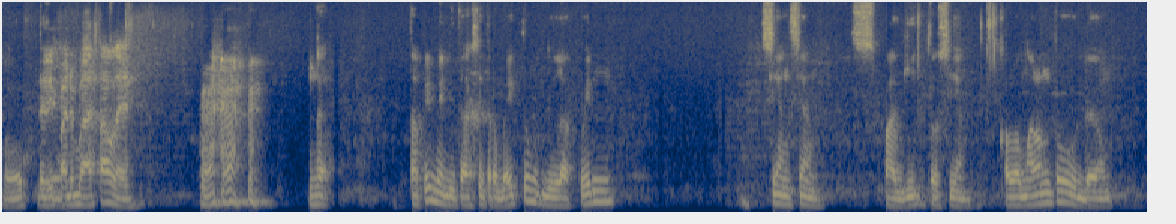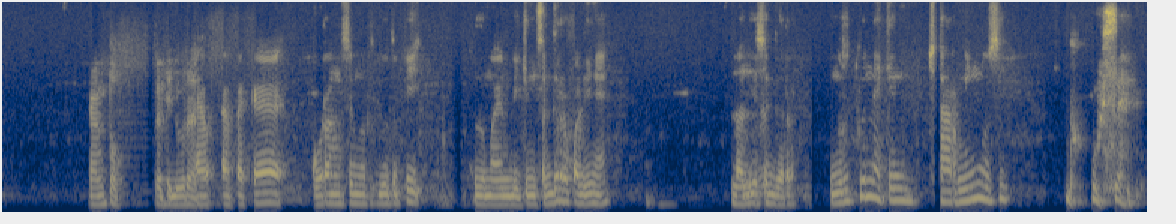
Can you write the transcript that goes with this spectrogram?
Oke. Daripada batal ya. Enggak. Tapi meditasi terbaik tuh dilakuin siang-siang, pagi atau siang. Kalau malam tuh udah Ngantuk, ketiduran. e- efeknya kurang sih menurut gue tapi lumayan bikin seger paginya. Pagi seger. Menurut gue naikin charming lu sih. Buset.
